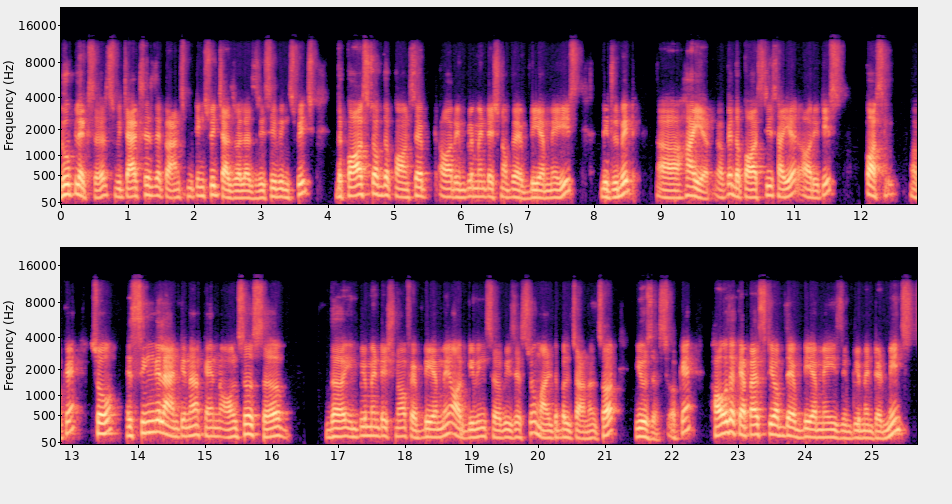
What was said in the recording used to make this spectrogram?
duplexers which acts as the transmitting switch as well as receiving switch. The cost of the concept or implementation of the fdma is little bit uh, higher okay? The cost is higher or it is costly okay? So a single antenna can also serve the implementation of fdma or giving services to multiple channels or users okay? How the capacity of the fdma is implemented means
